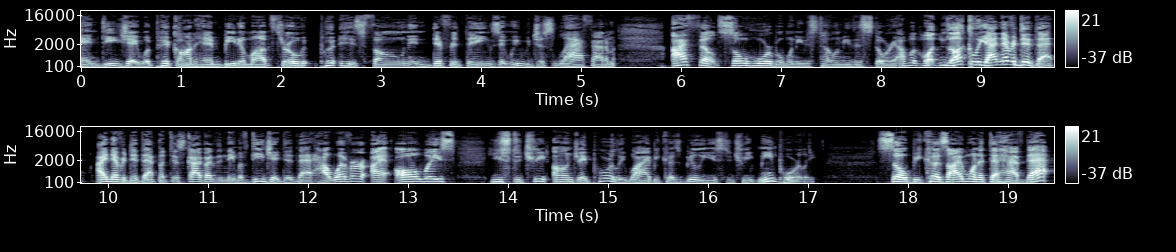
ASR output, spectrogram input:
And DJ would pick on him, beat him up, throw, put his phone in different things, and we would just laugh at him. I felt so horrible when he was telling me this story. I was, well, luckily, I never did that. I never did that. But this guy by the name of DJ did that. However, I always used to treat Andre poorly. Why? Because Billy used to treat me poorly. So because I wanted to have that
